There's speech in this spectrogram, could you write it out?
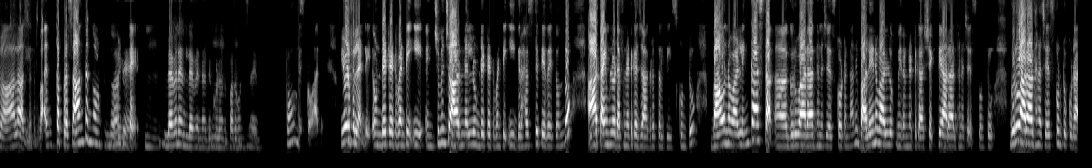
చాలా ఎంత ప్రశాంతంగా ఉంటుందో ఉమ్. లెవెన్ అండ్ లెవెన్ అది కూడా. పదకొండు చేసుకోవాలి. బ్యూటిఫుల్ అండి. ఉండేటటువంటి ఈ ఇంచుమించు ఆరు నెలలు ఉండేటటువంటి ఈ గ్రహస్థితి ఏదైతే ఉందో ఆ టైంలో డెఫినెట్గా జాగ్రత్తలు తీసుకుంటూ బాగున్న వాళ్ళు ఇంకాస్త గురువు ఆరాధన చేసుకోవటం కానీ బాలేని వాళ్ళు మీరు అన్నట్టుగా శక్తి ఆరాధన చేసుకుంటూ గురువు ఆరాధన చేసుకుంటూ కూడా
